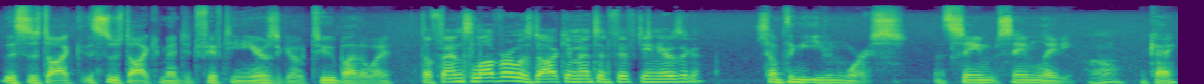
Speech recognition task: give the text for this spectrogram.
this is doc this was documented 15 years ago too, by the way. The fence lover was documented 15 years ago. Something even worse. The same same lady. Oh. Okay.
